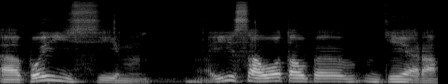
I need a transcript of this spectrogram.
Е, По І7. Іса Ота Єра.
